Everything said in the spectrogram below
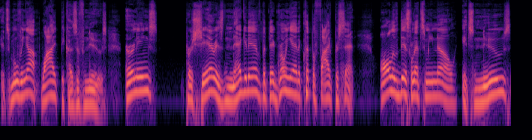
It's moving up. Why? Because of news. Earnings per share is negative, but they're growing at a clip of 5%. All of this lets me know it's news,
